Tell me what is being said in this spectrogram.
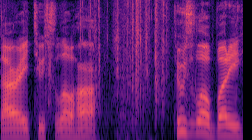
Sorry, too slow, huh? Too slow, buddy.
